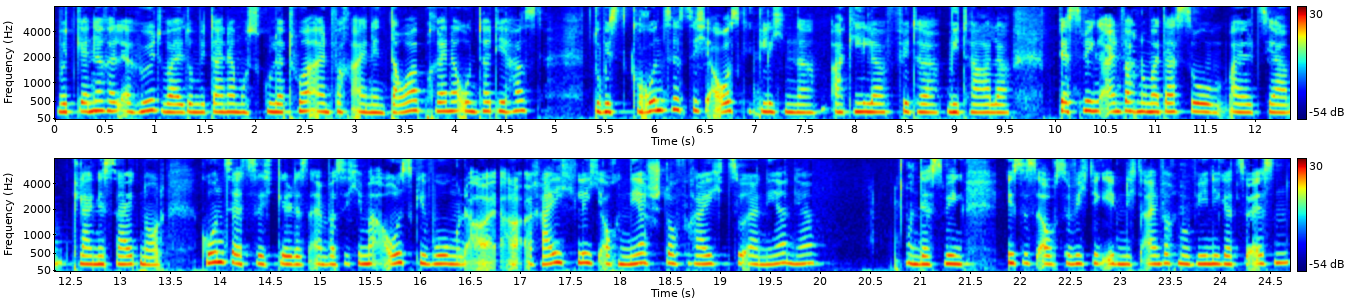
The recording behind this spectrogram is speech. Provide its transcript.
wird generell erhöht, weil du mit deiner Muskulatur einfach einen Dauerbrenner unter dir hast. Du bist grundsätzlich ausgeglichener, agiler, fitter, vitaler. Deswegen einfach nur mal das so als ja kleine Side Note. Grundsätzlich gilt es einfach, sich immer ausgewogen und reichlich, auch nährstoffreich zu ernähren, ja. Und deswegen ist es auch so wichtig, eben nicht einfach nur weniger zu essen.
